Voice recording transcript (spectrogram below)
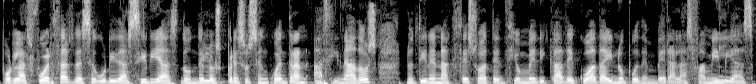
por las fuerzas de seguridad sirias, donde los presos se encuentran hacinados, no tienen acceso a atención médica adecuada y no pueden ver a las familias.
